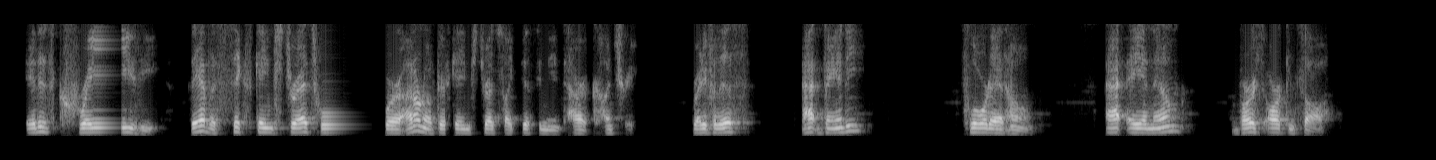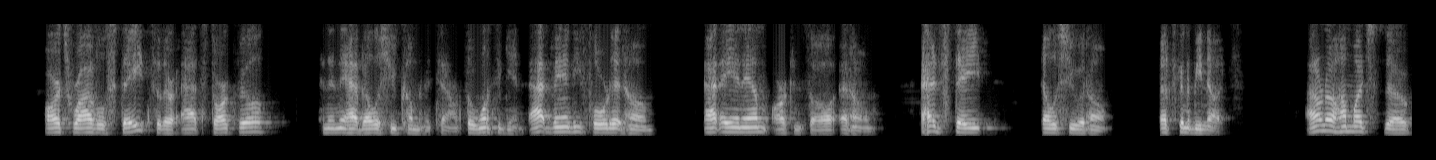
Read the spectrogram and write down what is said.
it is crazy. They have a six game stretch where, where I don't know if this game stretch like this in the entire country. Ready for this? At Vandy, Florida at home. At A&M versus Arkansas. Arch rival state, so they're at Starkville, and then they have LSU coming to town. So once again, at Vandy, Florida at home. At A&M, Arkansas at home. At State, LSU at home. That's going to be nuts. I don't know how much the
